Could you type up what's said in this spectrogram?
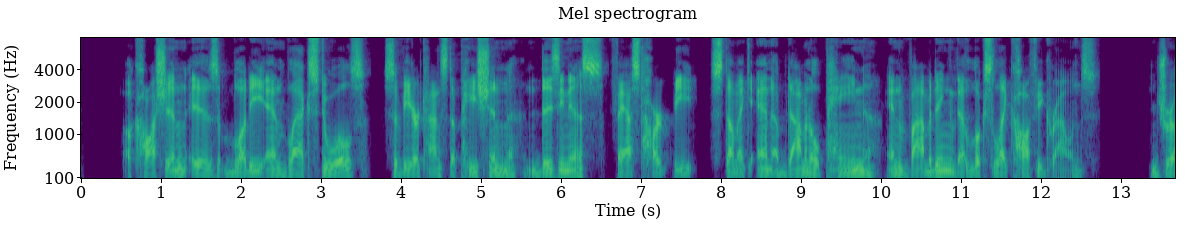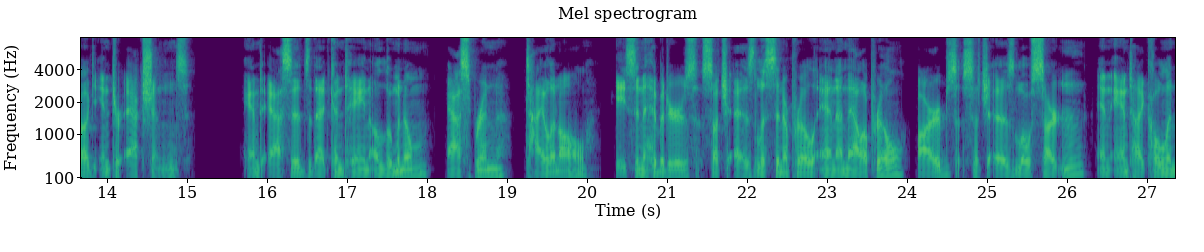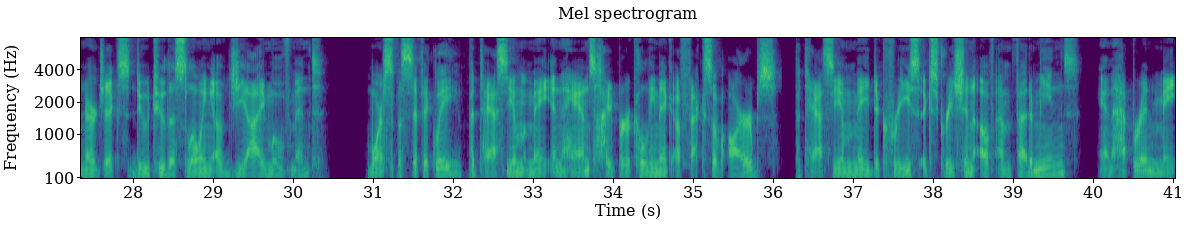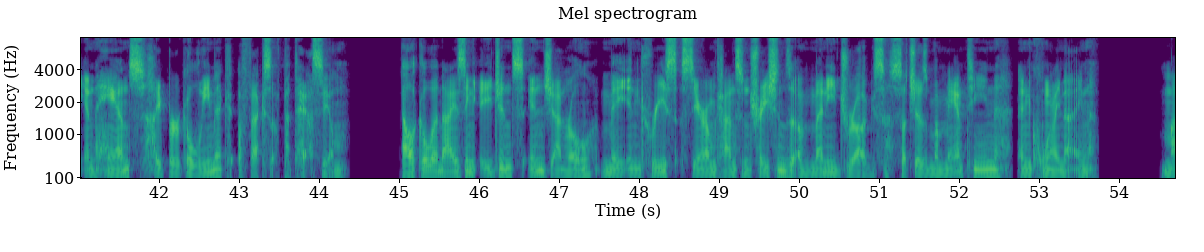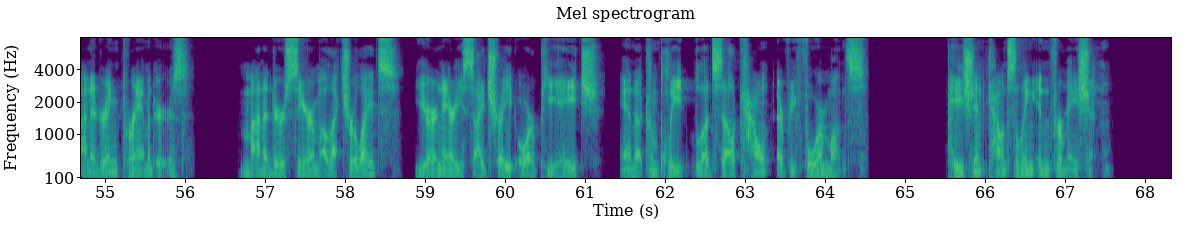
A caution is bloody and black stools, severe constipation, dizziness, fast heartbeat, stomach and abdominal pain, and vomiting that looks like coffee grounds. Drug interactions antacids that contain aluminum, aspirin, Tylenol, ACE inhibitors such as lisinopril and enalapril, ARBs such as losartan, and anticholinergics due to the slowing of GI movement. More specifically, potassium may enhance hyperkalemic effects of ARBs, potassium may decrease excretion of amphetamines, and heparin may enhance hyperkalemic effects of potassium. Alkalinizing agents in general may increase serum concentrations of many drugs, such as memantine and quinine. Monitoring parameters monitor serum electrolytes, urinary citrate or pH, and a complete blood cell count every four months. Patient counseling information.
